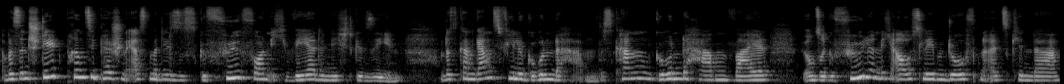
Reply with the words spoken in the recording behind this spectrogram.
Aber es entsteht prinzipiell schon erstmal dieses Gefühl von, ich werde nicht gesehen. Und das kann ganz viele Gründe haben. Das kann Gründe haben, weil wir unsere Gefühle nicht ausleben durften als Kinder,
